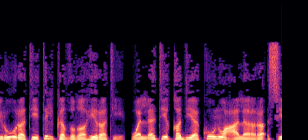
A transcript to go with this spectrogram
بصيرورة تلك الظاهرة والتي قد يكون على رأس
